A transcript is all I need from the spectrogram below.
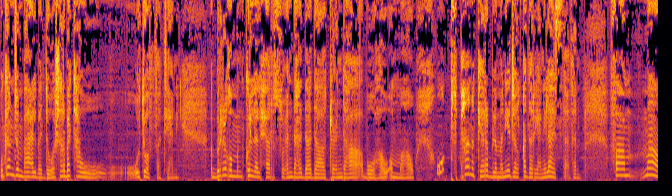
وكان جنبها علبة دواء شربتها و... وتوفت يعني. بالرغم من كل الحرص وعندها دادات وعندها أبوها وأمها و... وسبحانك يا رب لما يجي القدر يعني لا يستأذن. فما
